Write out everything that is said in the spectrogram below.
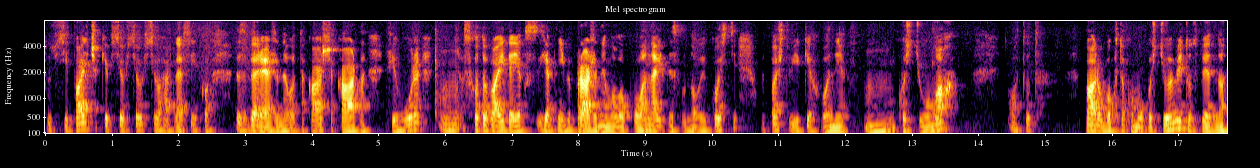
Тут всі пальчики, все, все, все гарнесенько збережене. Отака шикарна фігура. Сходова йде, як, як ніби пражене молоко, навіть не слонової кості. От бачите, в яких вони костюмах. Отут парубок в такому костюмі. Тут видно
